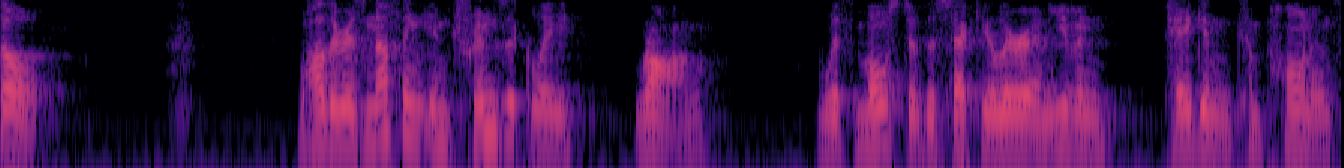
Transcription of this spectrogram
So, while there is nothing intrinsically wrong with most of the secular and even pagan components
